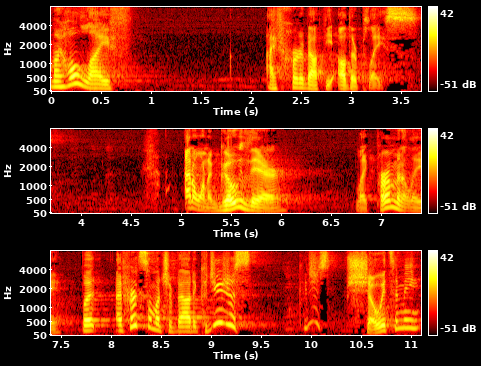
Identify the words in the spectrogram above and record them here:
My whole life, I've heard about the other place. I don't want to go there, like permanently, but I've heard so much about it. Could you just, could you just show it to me?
